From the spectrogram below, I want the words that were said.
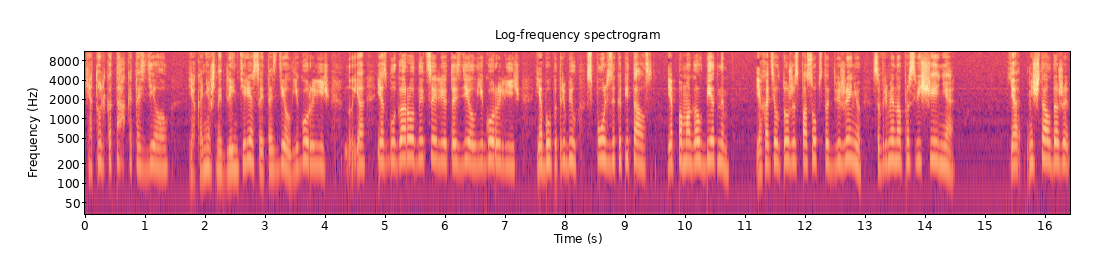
Я только так это сделал! Я, конечно, и для интереса это сделал, Егор Ильич, но я, я с благородной целью это сделал, Егор Ильич. Я бы употребил с пользой капитал, я бы помогал бедным. Я хотел тоже способствовать движению современного просвещения». Я мечтал даже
